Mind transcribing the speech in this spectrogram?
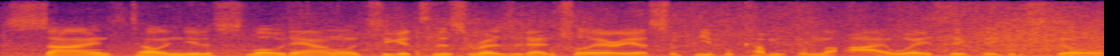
signs telling you to slow down once you get to this residential area, so people coming from the highway think they can still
